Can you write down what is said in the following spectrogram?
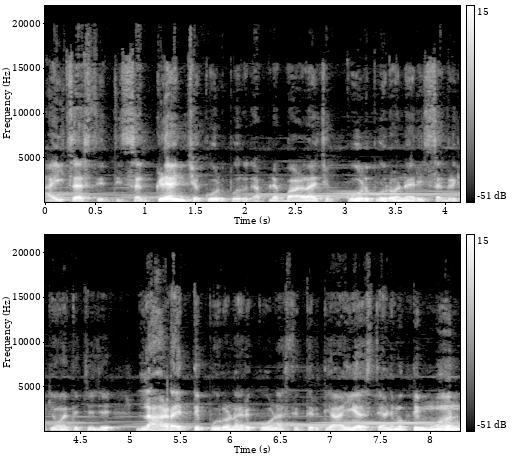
आईच असते ती सगळ्यांचे कोड पुरवत. आपल्या बाळाचे कोड पुरवणारी सगळे किंवा त्याचे जे लाड आहेत ते पुरवणारे कोण असते तर ती आई असते. आणि मग ते मन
